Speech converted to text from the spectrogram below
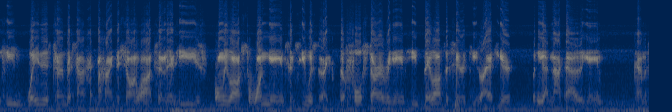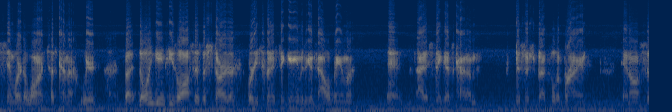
he waited his turn behind behind Deshaun Watson, and he's only lost one game since he was like the full star of a game. He they lost to Syracuse last year, but he got knocked out of the game kind of similar to Lawrence. That's kind of weird. But the only game he's lost as the starter, where he's finished the game, is against Alabama, and I just think that's kind of disrespectful to Bryant. And also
